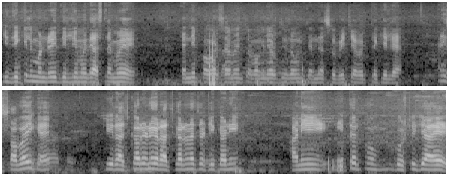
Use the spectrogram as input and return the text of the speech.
ही देखील मंडळी दिल्लीमध्ये असल्यामुळे त्यांनी पवारसाहेबांच्या बंगल्यावरती जाऊन त्यांना शुभेच्छा व्यक्त केल्या. आणि स्वाभाविक आहे की राजकारण हे राजकारणाच्या ठिकाणी आणि इतर गोष्टी ज्या आहेत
